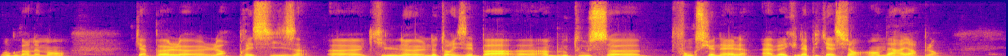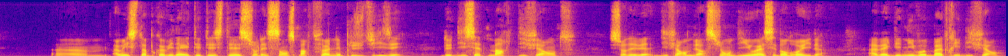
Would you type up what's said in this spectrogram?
au gouvernement qu'Apple leur précise qu'ils n'autorisaient pas un Bluetooth fonctionnel avec une application en arrière-plan. Euh, ah oui, Stop Covid a été testé sur les 100 smartphones les plus utilisés, de 17 marques différentes, sur différentes versions d'iOS et d'Android, avec des niveaux de batterie différents.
